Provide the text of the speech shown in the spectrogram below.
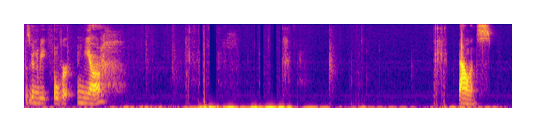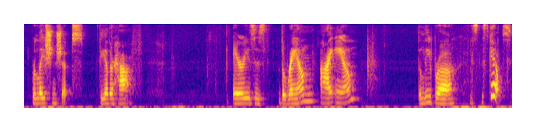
It's going to be over yeah. Balance relationships, the other half. Aries is the ram, I am. The Libra is the scales.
